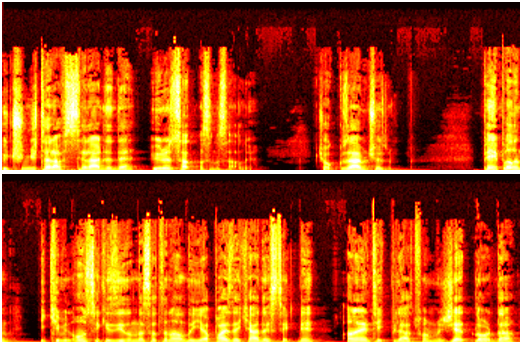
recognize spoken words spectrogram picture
üçüncü taraf sitelerde de ürün satmasını sağlıyor. Çok güzel bir çözüm. PayPal'ın 2018 yılında satın aldığı yapay zeka destekli analitik platformu Jetlor'da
